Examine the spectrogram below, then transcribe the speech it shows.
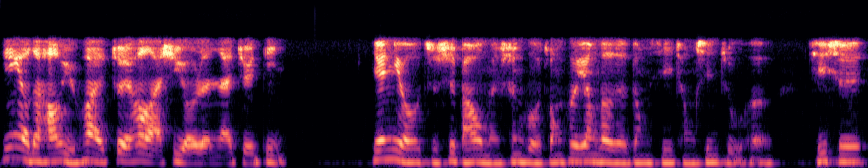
烟油的好与坏，最后还是由人来决定。烟油只是把我们生活中会用到的东西重新组合。其实，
